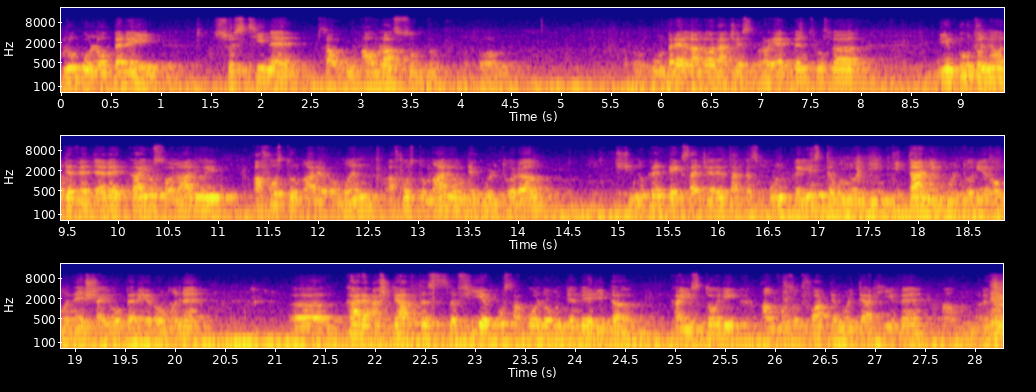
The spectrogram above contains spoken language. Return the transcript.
Clubul Operei susține sau au luat sub uh, umbrela lor acest proiect, pentru că, din punctul meu de vedere, Caiu Solariu a fost un mare român, a fost un mare om de cultură și nu cred că exagerez dacă spun că este unul din titanii culturii românești și ai operei române uh, care așteaptă să fie pus acolo unde merită. Ca istoric am văzut foarte multe arhive, am găsit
